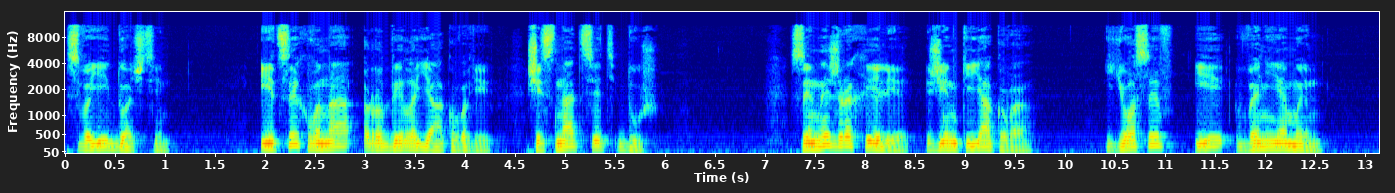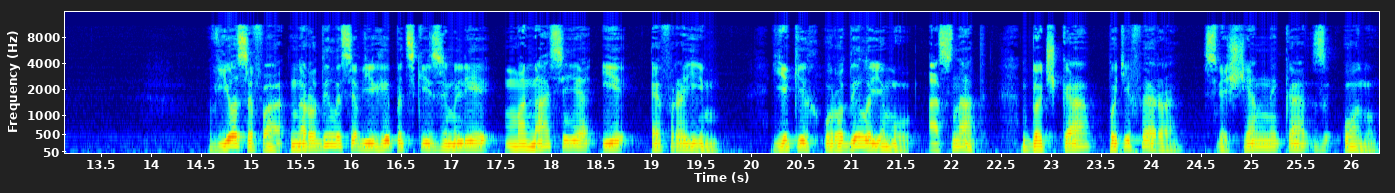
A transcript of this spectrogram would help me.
своїй дочці. І цих вона родила Яковові шістнадцять душ. Сини ж Рахилі, жінки Якова, Йосиф і Веніямин. В Йосифа народилися в єгипетській землі Манасія і Ефраїм, яких уродила йому Аснат, дочка Потіфера, священника з Ону.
